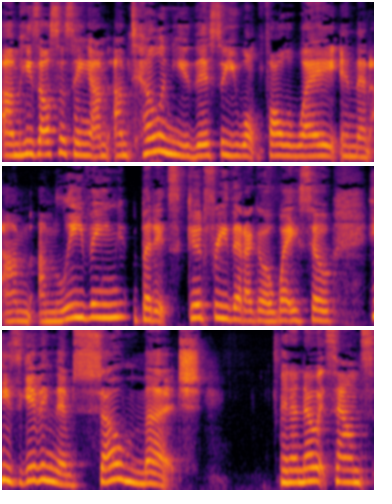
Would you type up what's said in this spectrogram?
um, he's also saying I'm, I'm telling you this so you won't fall away and that i'm i'm leaving but it's good for you that i go away. So he's giving them so much. And i know it sounds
